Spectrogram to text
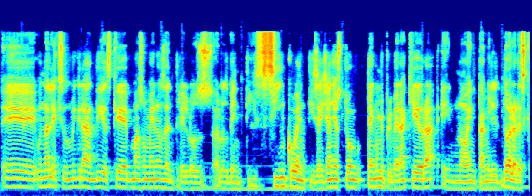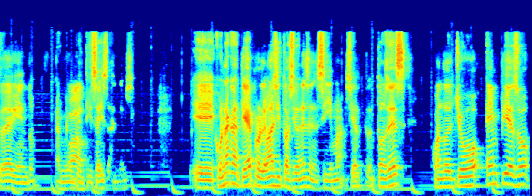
eh, una lección muy grande y es que más o menos entre los, a los 25, 26 años tengo mi primera quiebra en 90 mil dólares que debiendo a mis 26 años. Eh, con una cantidad de problemas y situaciones encima, ¿cierto? Entonces, cuando yo empiezo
